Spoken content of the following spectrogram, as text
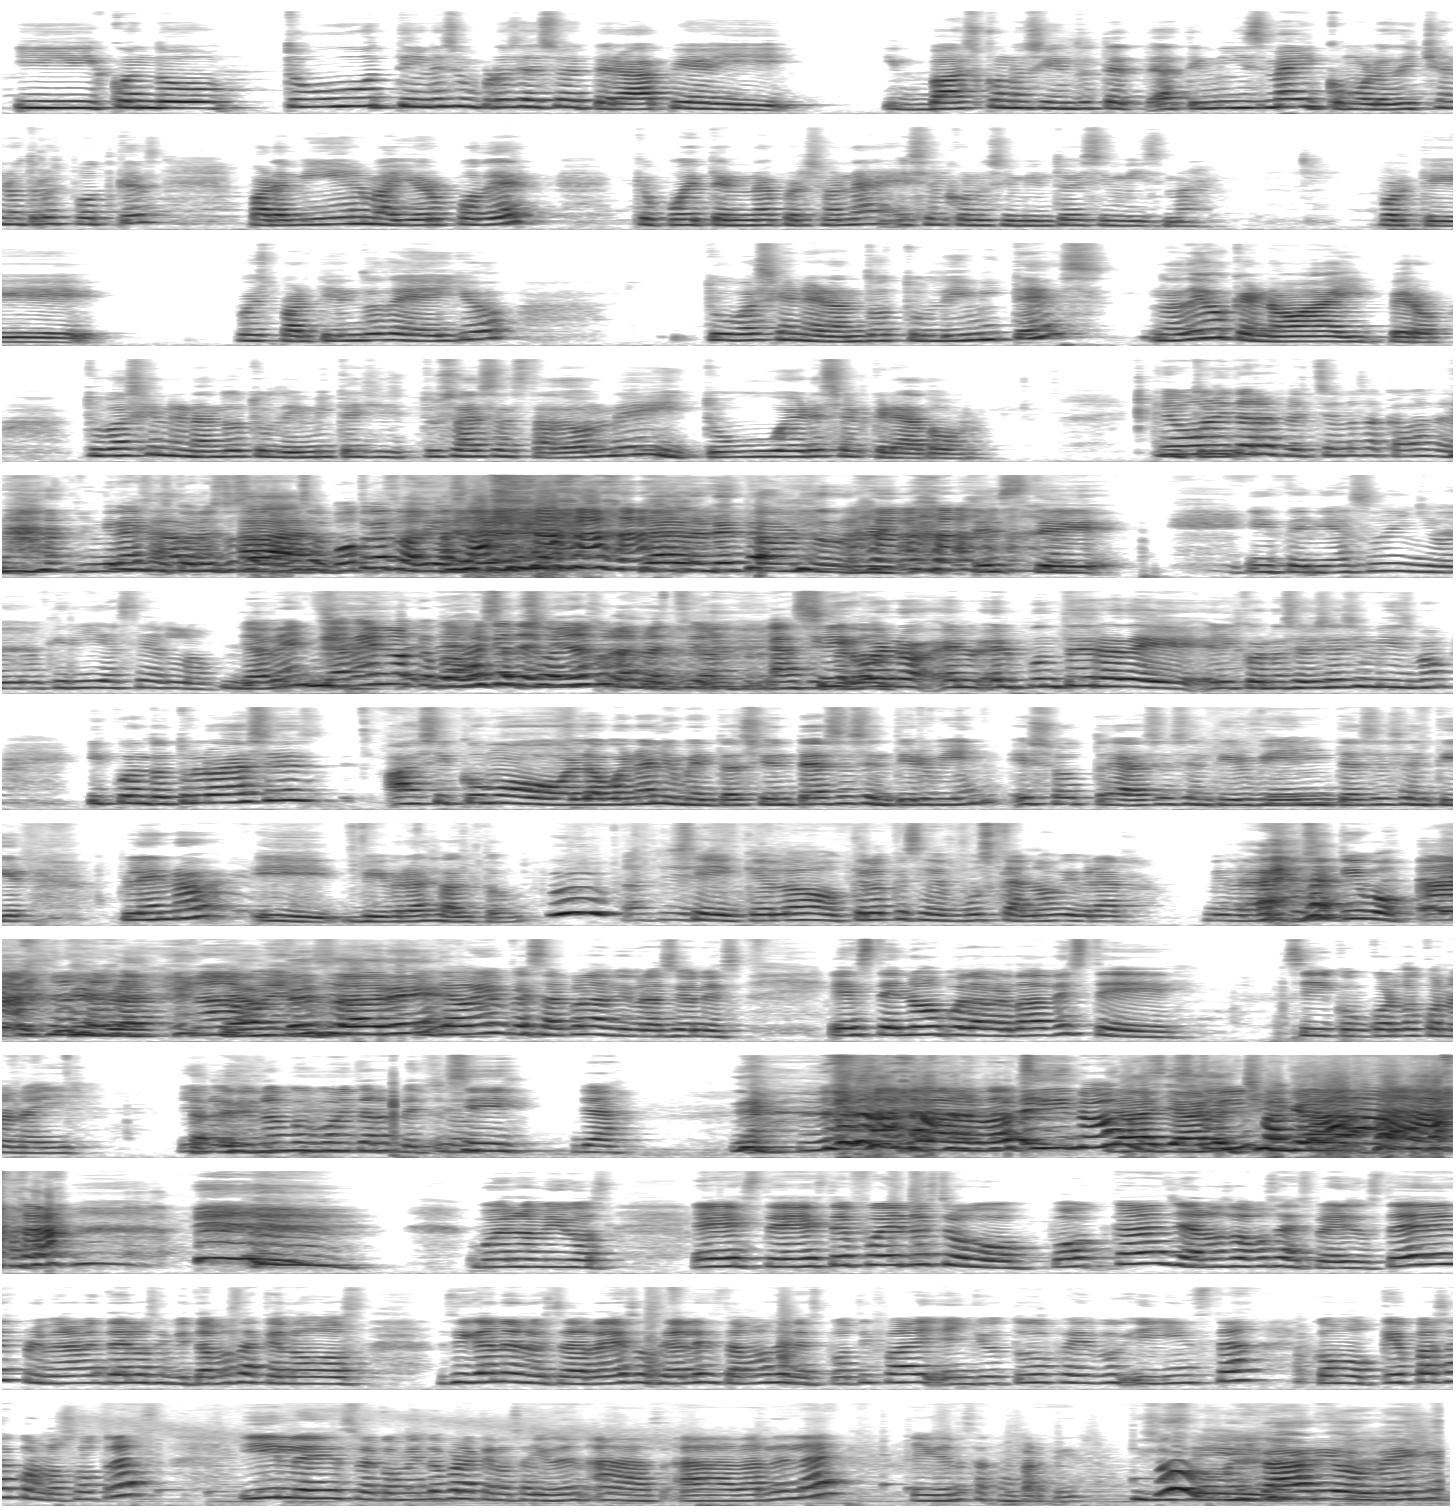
Y cuando tú tienes un proceso de terapia y, y vas conociéndote a ti misma y como lo he dicho en otros podcasts, para mí el mayor poder que puede tener una persona es el conocimiento de sí misma. Porque, pues partiendo de ello, tú vas generando tus límites. No digo que no hay, pero tú vas generando tus límites y tú sabes hasta dónde y tú eres el creador. Qué Entonces- bonita reflexión nos acabas de dar. Gracias, con esto Ah. cerramos el podcast, adiós. ya, la neta, vamos a dormir. Este, y tenía sueño y no quería hacerlo. ¿Ya ven? ¿Ya ven lo que produce que sueño? su reflexión. Ah, sí, perdón. bueno, el, el punto era de el conocerse a sí mismo y cuando tú lo haces, así como la buena alimentación te hace sentir bien, eso te hace sentir bien, te hace sentir pleno y vibras alto. Así es. Sí, que es lo, que es lo que se busca, ¿no? Vibrar. Vibrar positivo. Ah. Vibra. No, ya bueno. empezaré. Ya voy a empezar con las vibraciones. Este, no, pues la verdad, este, sí, concuerdo con Anaí. Y nos dio una muy bonita reflexión. Sí, ya. la verdad, sí, ¿no? Ya, ya, Estoy chingada. Bueno, amigos, este, este fue nuestro podcast. Ya nos vamos a despedir de ustedes. Primeramente los invitamos a que nos sigan en nuestras redes sociales. Estamos en Spotify, en YouTube, Facebook y Insta, como ¿Qué pasa con nosotras? Y les recomiendo para que nos ayuden a, a darle like ayúdenos a compartir. Y sus comentarios, venga.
